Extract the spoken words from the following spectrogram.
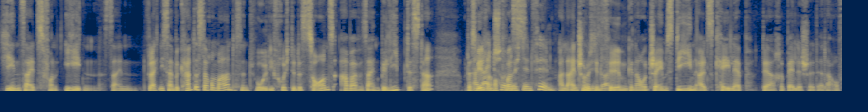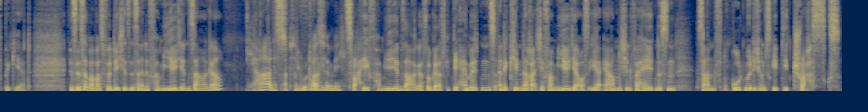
Jenseits von Eden. Sein, vielleicht nicht sein bekanntester Roman, das sind wohl die Früchte des Zorns, aber sein beliebtester. Und das Allein wäre auch schon was, durch den Film, Allein schon durch den sagen. Film, genau. James Dean als Caleb, der Rebellische, der da aufbegehrt. Es ist aber was für dich, es ist eine Familiensaga. Ja, das ist absolut was für mich. Zwei Familiensaga sogar. Es gibt die Hamiltons, eine kinderreiche Familie aus eher ärmlichen Verhältnissen, sanft und gutmütig. Und es gibt die Trusks,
